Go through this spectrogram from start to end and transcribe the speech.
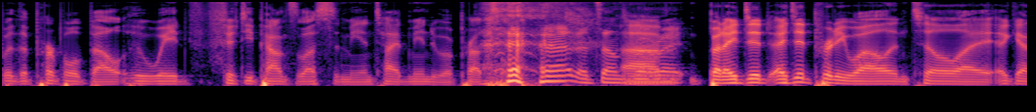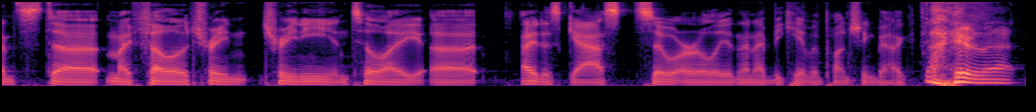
with a purple belt who weighed fifty pounds less than me and tied me into a pretzel. that sounds about Um, right. But I did I did pretty well until I against uh, my fellow train trainee until I uh, I just gassed so early and then I became a punching bag. I hear that.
